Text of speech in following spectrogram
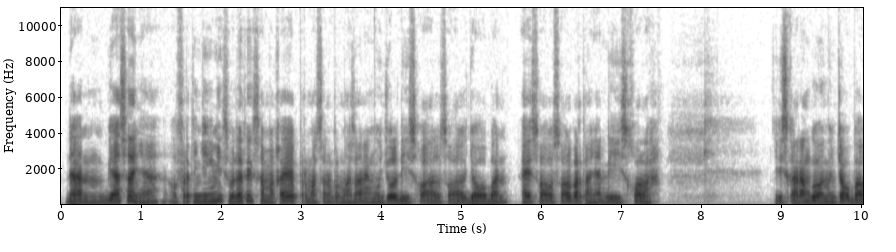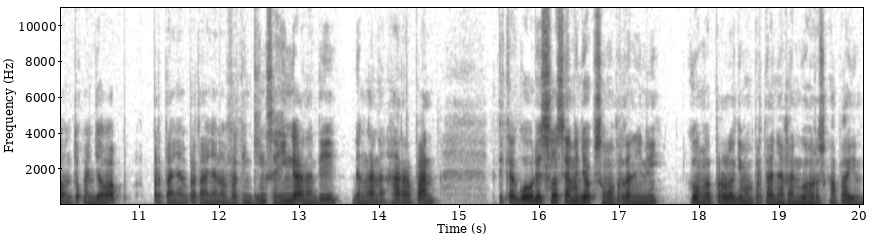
Dan biasanya overthinking ini sebenarnya sama kayak permasalahan-permasalahan yang muncul di soal-soal jawaban eh soal-soal pertanyaan di sekolah jadi sekarang gue mencoba untuk menjawab pertanyaan-pertanyaan overthinking sehingga nanti dengan harapan ketika gue udah selesai menjawab semua pertanyaan ini, gue nggak perlu lagi mempertanyakan gue harus ngapain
